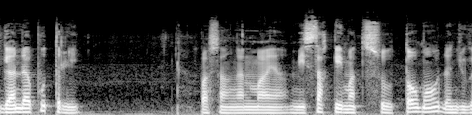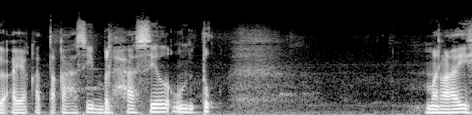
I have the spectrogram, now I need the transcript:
ganda putri pasangan Maya Misaki Matsutomo dan juga Ayaka Takahashi berhasil untuk meraih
